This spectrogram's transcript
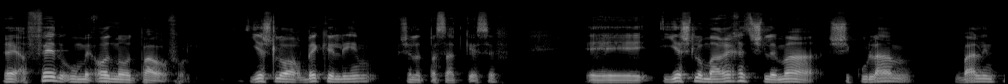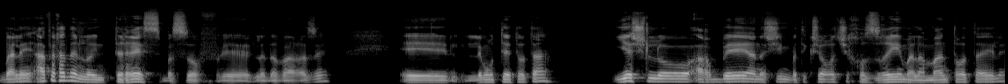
תראה הפד הוא מאוד מאוד פאורפול יש לו הרבה כלים של הדפסת כסף. אה, יש לו מערכת שלמה שכולם בעלי, בעלי, אף אחד אין לו אינטרס בסוף אה, לדבר הזה, אה, למוטט אותה. יש לו הרבה אנשים בתקשורת שחוזרים על המנטרות האלה,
